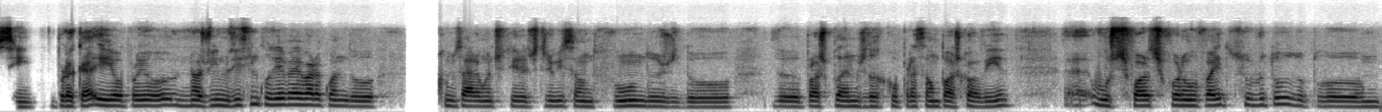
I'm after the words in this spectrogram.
Sim, por acá, e eu, eu, nós vimos isso inclusive agora quando começaram a discutir a distribuição de fundos do, de, para os planos de recuperação pós-Covid, uh, os esforços foram feitos sobretudo pelo,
